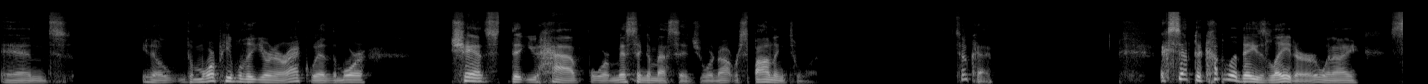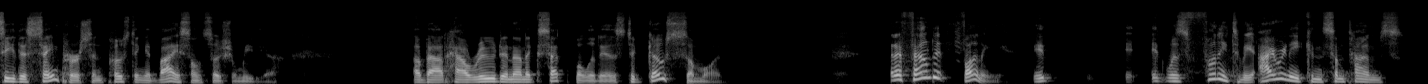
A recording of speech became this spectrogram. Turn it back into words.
And, you know, the more people that you interact with, the more chance that you have for missing a message or not responding to one. It's okay. Except a couple of days later, when I see this same person posting advice on social media about how rude and unacceptable it is to ghost someone. And I found it funny it, it was funny to me. Irony can sometimes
